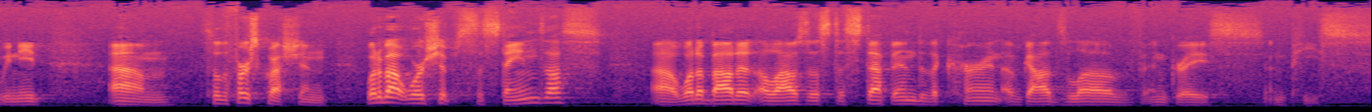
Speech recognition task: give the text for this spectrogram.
we need. Um, so the first question What about worship sustains us? Uh, what about it allows us to step into the current of God's love and grace and peace?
